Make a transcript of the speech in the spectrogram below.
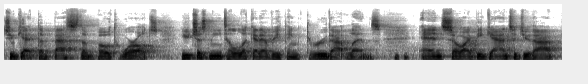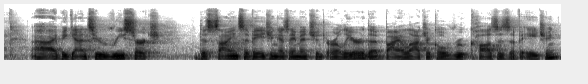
to get the best of both worlds. You just need to look at everything through that lens. And so I began to do that. Uh, I began to research the science of aging, as I mentioned earlier, the biological root causes of aging.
